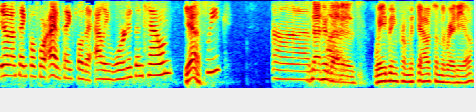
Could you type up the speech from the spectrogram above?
You know what I'm thankful for? I am thankful that Allie Ward is in town Yes. this week. Um, Is that who that our- is? Waving from the couch on the radio.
